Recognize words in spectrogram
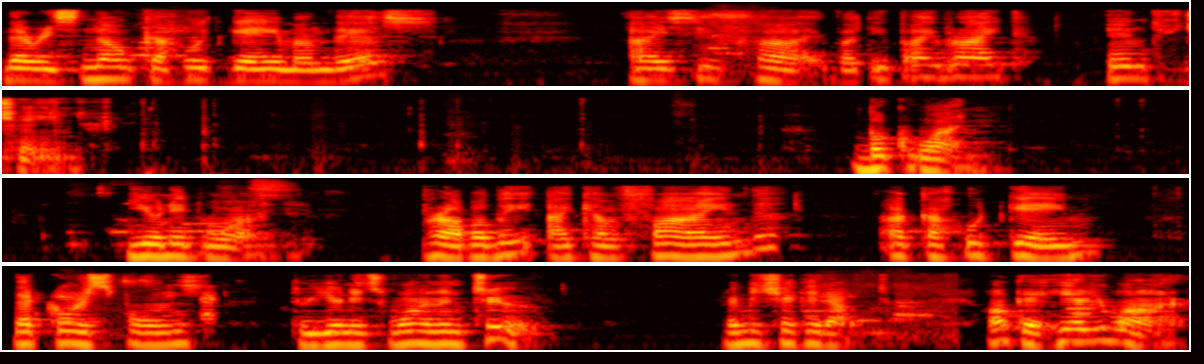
There is no Kahoot game on this. I see five but if I write interchange book one unit one probably I can find a Kahoot game that corresponds to units one and two. Let me check it out. Okay, here you are.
